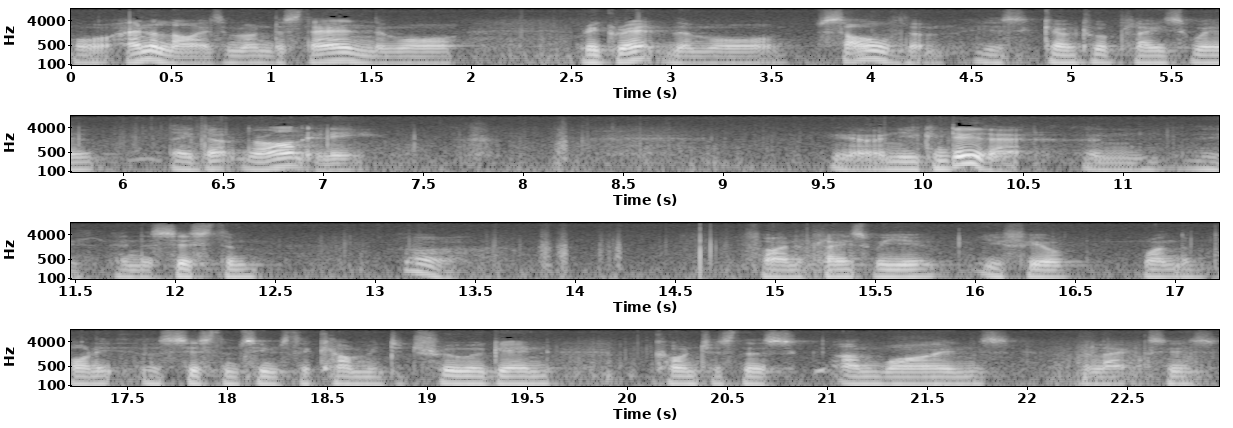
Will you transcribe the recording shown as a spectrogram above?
or analyze them, understand them, or regret them, or solve them. You just go to a place where they don't, there aren't any. You know, and you can do that. And in the system, oh, find a place where you, you feel one the body, the system seems to come into true again, consciousness unwinds, relaxes,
